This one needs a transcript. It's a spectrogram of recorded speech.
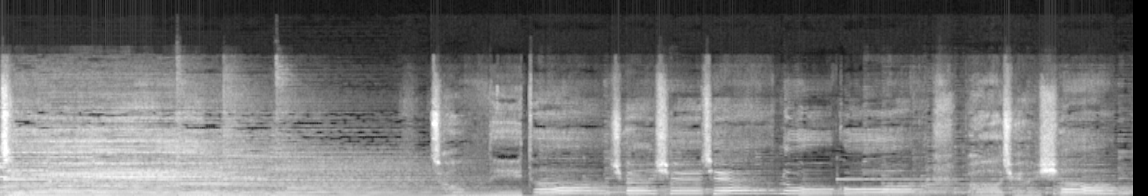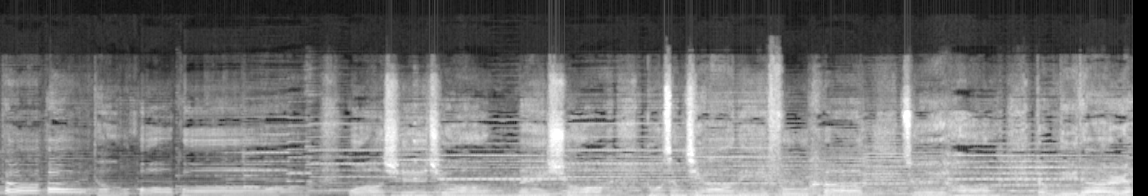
经。从你的全世界路过，把全盛的爱都活过。我始终没说，不曾将你附和，最后等你的人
